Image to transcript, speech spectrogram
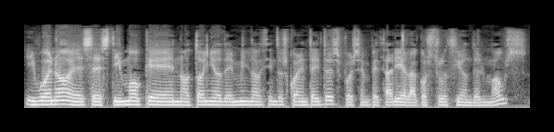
Y bueno, eh, se estimó que en otoño de 1943 pues empezaría la construcción del mouse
